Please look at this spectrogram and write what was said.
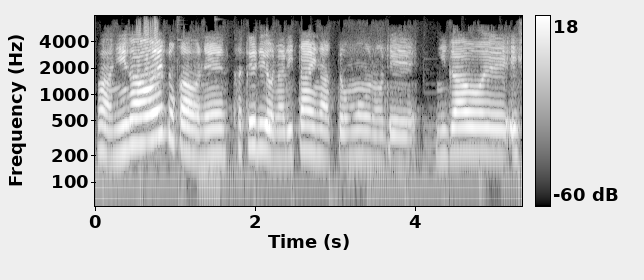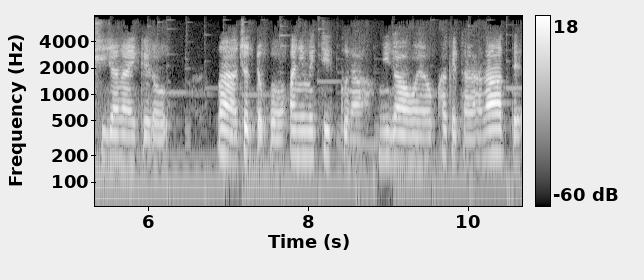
まあ、似顔絵とかをね、描けるようになりたいなって思うので、似顔絵絵師じゃないけど、まあ、ちょっとこう、アニメチックな似顔絵を描けたらなって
